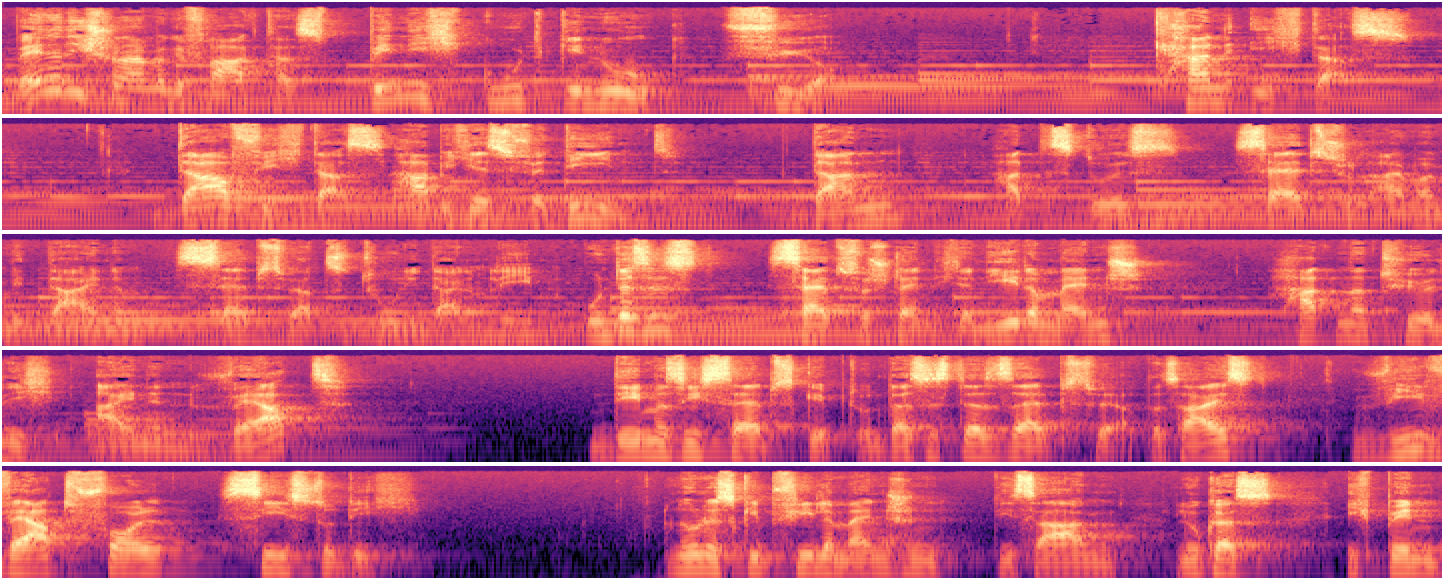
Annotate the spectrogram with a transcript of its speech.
Wenn du dich schon einmal gefragt hast, bin ich gut genug für, kann ich das, darf ich das, habe ich es verdient, dann hattest du es selbst schon einmal mit deinem Selbstwert zu tun in deinem Leben. Und das ist selbstverständlich, denn jeder Mensch hat natürlich einen Wert, dem er sich selbst gibt. Und das ist der Selbstwert. Das heißt, wie wertvoll siehst du dich? Nun, es gibt viele Menschen, die sagen, Lukas, ich bin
